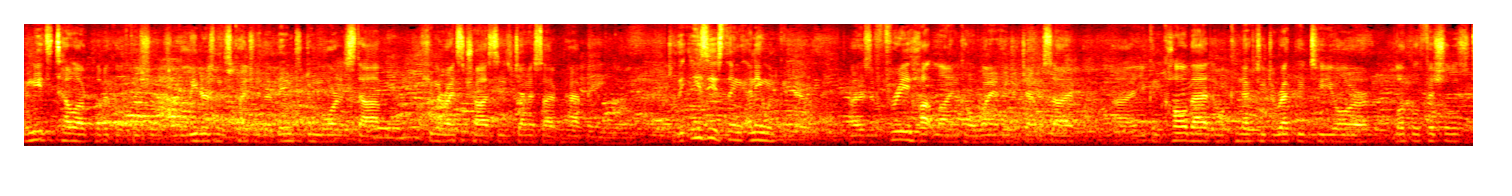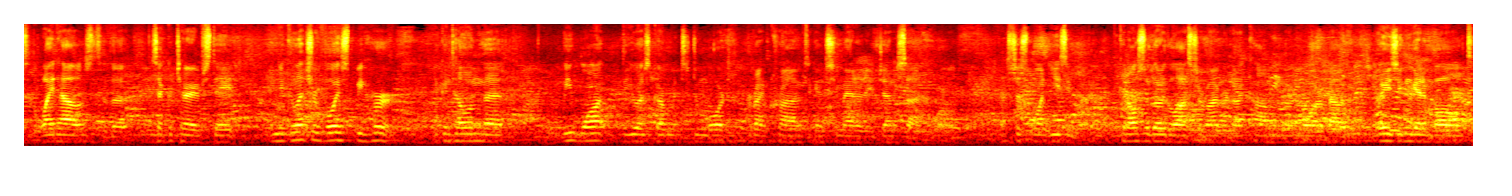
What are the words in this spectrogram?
we need to tell our political officials and leaders in this country that they need to do more to stop human rights atrocities, genocide from happening in the world. So the easiest thing anyone can do, uh, there's a free hotline called 1-800-GENOCIDE. Uh, you can call that, it will connect you directly to your local officials, to the White House, to the Secretary of State, and you can let your voice be heard. You can tell them that we want the U.S. government to do more to prevent crimes against humanity, genocide in the world. That's just one easy way. You can also go to thelastsurvivor.com and learn more about ways you can get involved,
